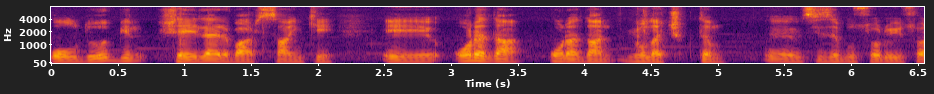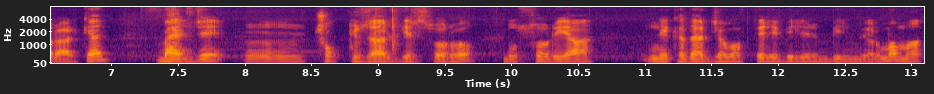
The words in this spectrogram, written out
olduğu bir şeyler var sanki. E, orada oradan yola çıktım e, size bu soruyu sorarken. Bence e, çok güzel bir soru. Bu soruya ne kadar cevap verebilirim bilmiyorum ama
